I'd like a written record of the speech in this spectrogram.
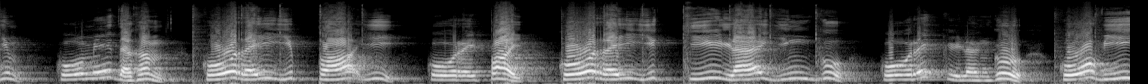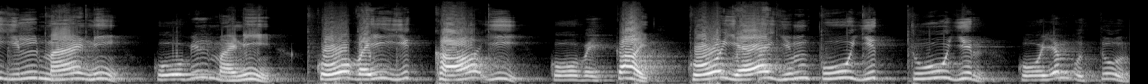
இம் கோமேதகம். கோரை இப்பாயி. கோரைப்பாய். கோரை இக்கீழ இங்கு. கோரை கிழங்கு கோவியில் மணி கோவில் மணி. கோவை இக்காயி கோவைக்காய். கோய இம்பூயித்தூயிர் கோயம்புத்தூர்.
